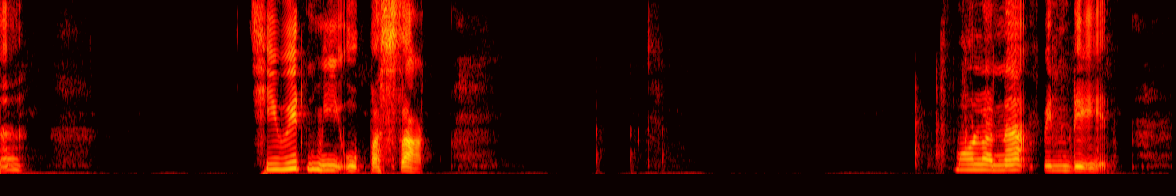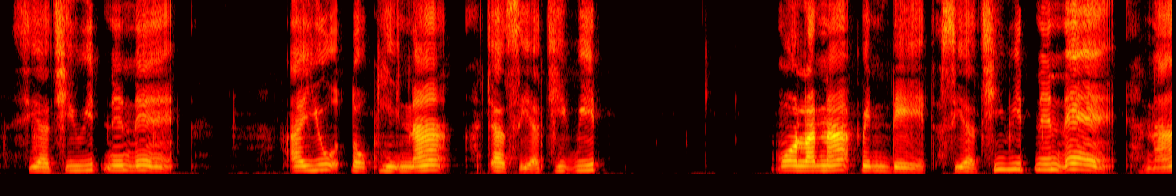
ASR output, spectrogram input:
นะชีวิตมีอุปสรรค มรณะเป็นเดชเสียชีวิตแน่ๆ อายุตกหินะจะเสียชีวิต มรณะเป็นเดชเสียชีวิตแน่ๆนะ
